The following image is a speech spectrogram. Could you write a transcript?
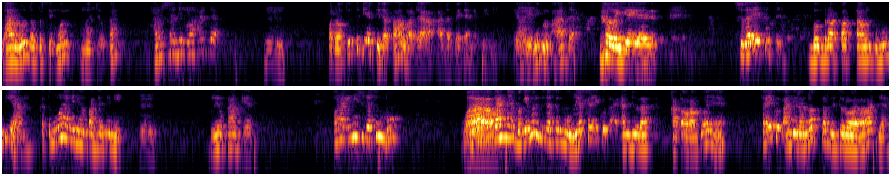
Lalu Dr. Simon menganjurkan harus rajin olahraga. Hmm. Pada waktu itu dia tidak tahu ada ada BDNF ini. Teori Hmm. ini belum ada. Oh iya iya. Sudah itu beberapa tahun kemudian ketemu lagi dengan pasien ini. Hmm. Beliau kaget. Orang ini sudah sembuh. Lalu Wow. ditanya bagaimana bisa sembuh? Ya saya ikut anjuran kata orang tuanya ya. Saya ikut anjuran dokter disuruh olahraga.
